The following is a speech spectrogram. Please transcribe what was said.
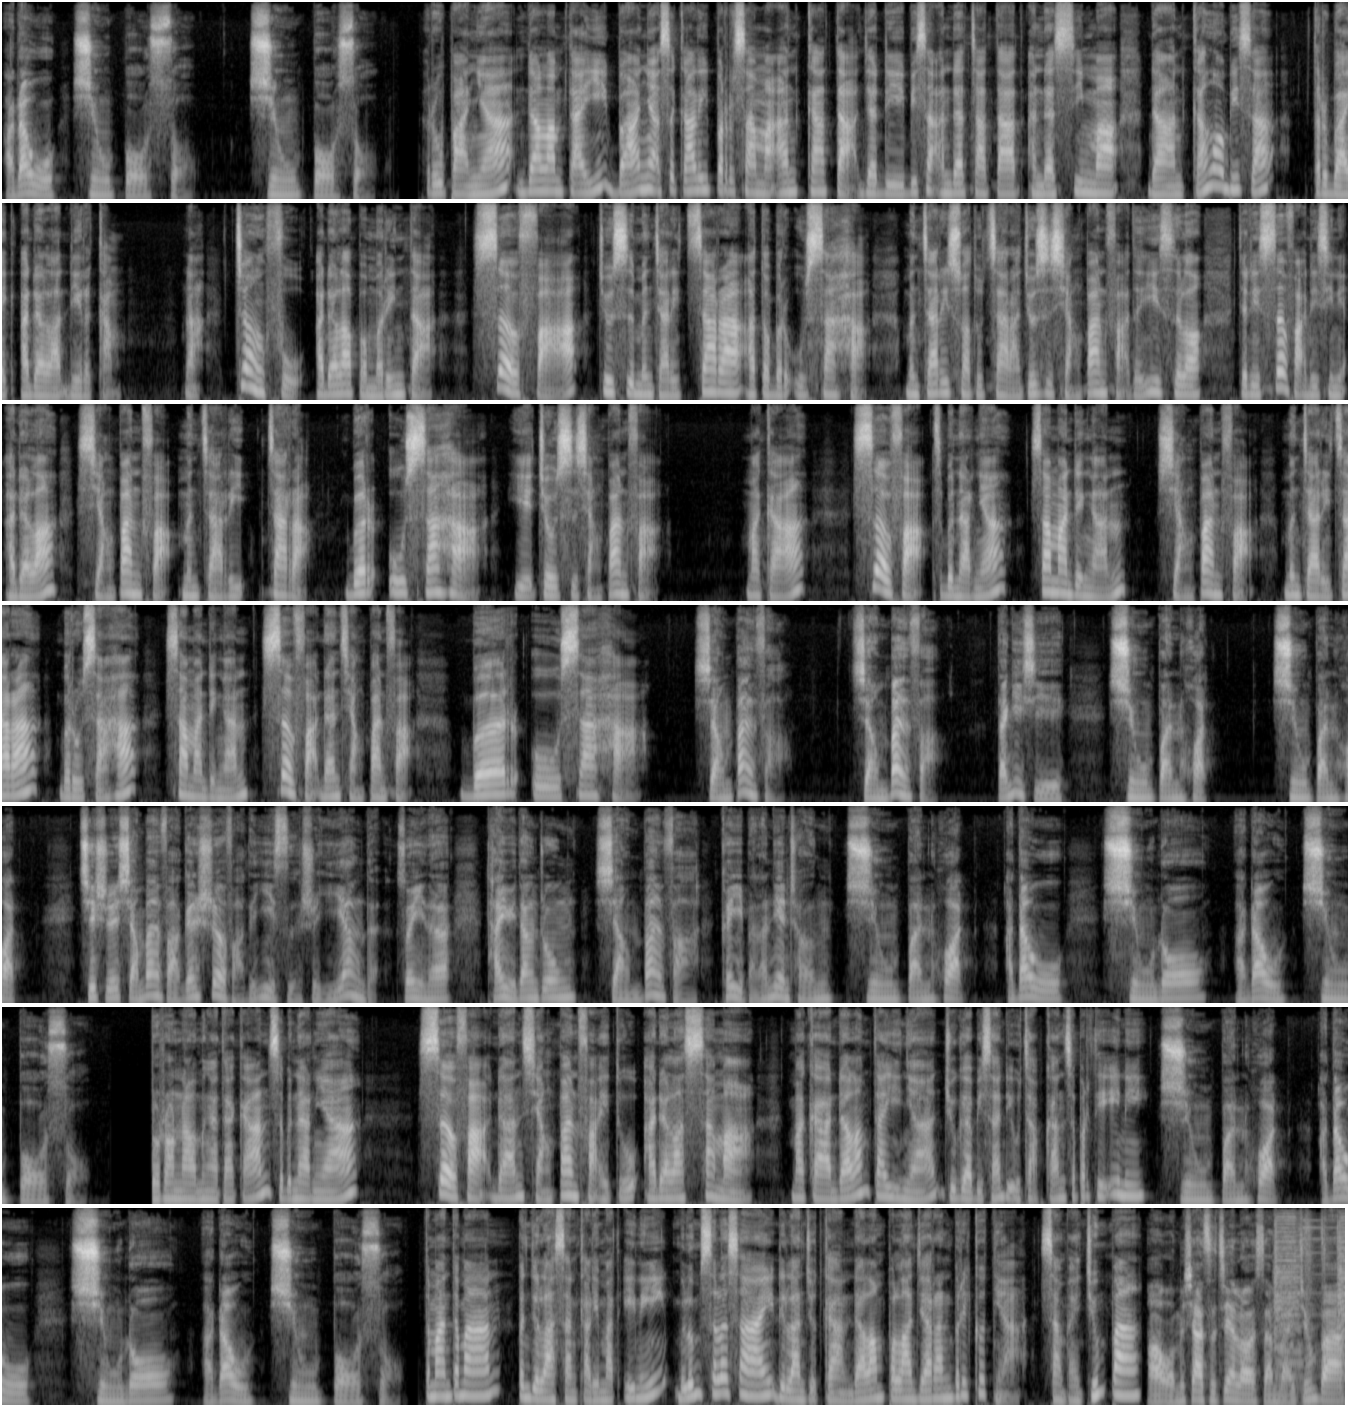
啊，还有想步数，想步数。 Rupanya dalam tai banyak sekali persamaan kata. Jadi bisa Anda catat, Anda simak, dan kalau bisa terbaik adalah direkam. Nah, 政府 adalah pemerintah. 设法就是mencari cara atau berusaha. Mencari suatu cara 就是想办法的意思了。Jadi 设法 di sini adalah 想办法 mencari cara. Berusaha 也就是想办法。maka, 设法 sebenarnya sama dengan 想办法, mencari cara, berusaha, sama dengan 设法 dan 想办法, berusaha. 想办法，想办法，但伊是 想办法，想办法。其实想办法跟设法的意思是一样的，所以呢，台语当中想办法可以把它念成想办法，啊，到有想路，啊，到有想步数。 Ronald mengatakan sebenarnya 设法 dan 想办法 itu adalah sama. Maka dalam tainya juga bisa diucapkan seperti ini. 想办法，啊，到有 想路，啊，到有想步数。 Teman-teman, penjelasan kalimat ini belum selesai dilanjutkan dalam pelajaran berikutnya. Sampai jumpa. 好，我们下次见喽，三百军吧。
